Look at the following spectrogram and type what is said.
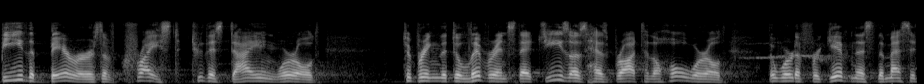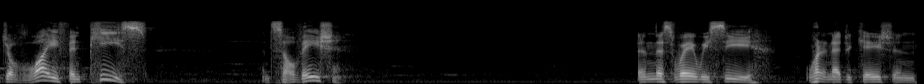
Be the bearers of Christ to this dying world to bring the deliverance that Jesus has brought to the whole world the word of forgiveness, the message of life and peace and salvation. In this way, we see what an education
